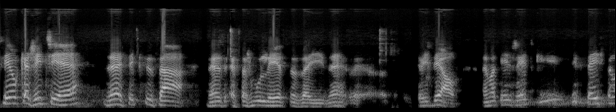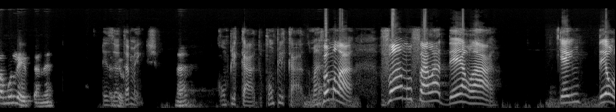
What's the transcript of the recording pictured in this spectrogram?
ser o que a gente é, né, sem precisar né, essas muletas aí, né? É o ideal. Mas tem gente que se fez pela muleta, né? Exatamente. Né? Complicado, complicado. Mas vamos lá. Vamos falar dela. Quem deu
